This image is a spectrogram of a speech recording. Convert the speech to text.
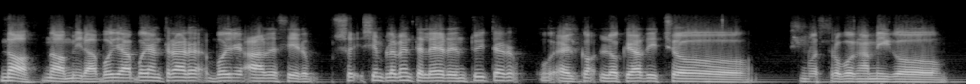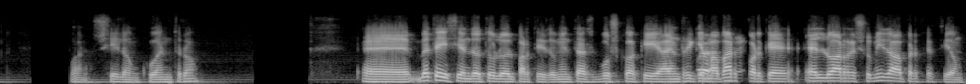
No, no, mira, voy a, voy a entrar, voy a decir, simplemente leer en Twitter lo que ha dicho nuestro buen amigo, bueno, si lo encuentro. Eh, vete diciendo tú lo del partido mientras busco aquí a Enrique Mavar porque él lo ha resumido a perfección.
